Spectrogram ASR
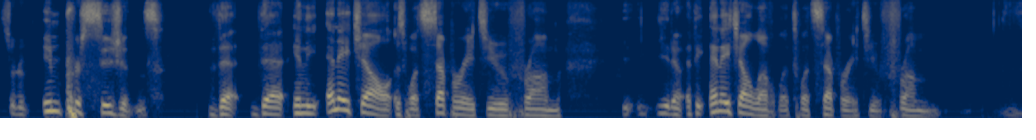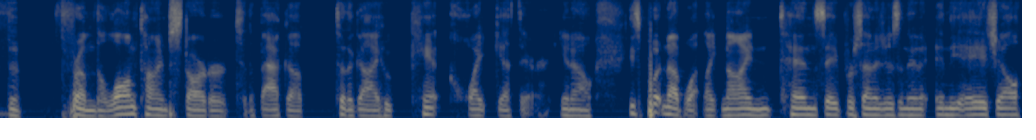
sort of imprecisions that that in the NHL is what separates you from you know at the NHL level it's what separates you from the from the longtime starter to the backup to the guy who can't quite get there you know? He's putting up what like 9 10 save percentages in the in the AHL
